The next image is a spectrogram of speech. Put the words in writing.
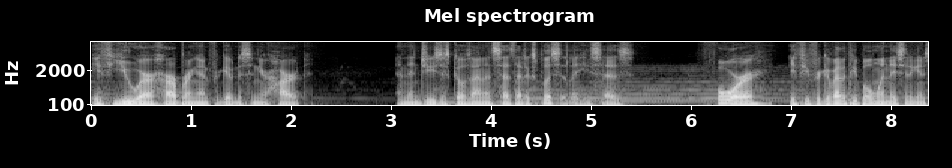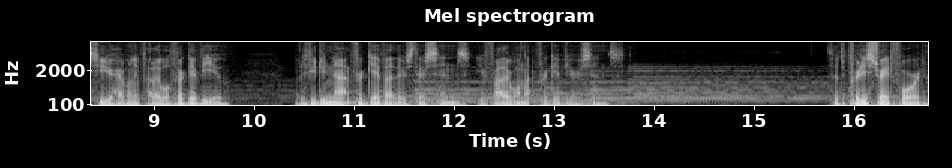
if you are harboring unforgiveness in your heart. And then Jesus goes on and says that explicitly. He says, For if you forgive other people when they sin against you, your heavenly Father will forgive you. But if you do not forgive others their sins, your Father will not forgive your sins. So it's pretty straightforward.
